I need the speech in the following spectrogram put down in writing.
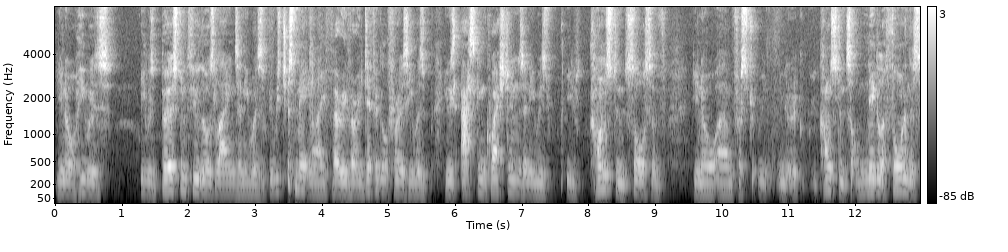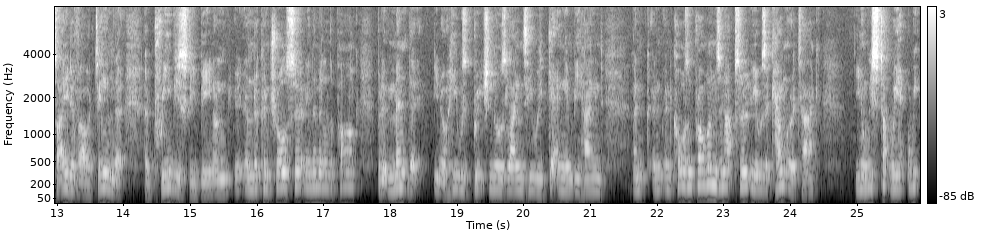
you know he was he was bursting through those lines and he was he was just making life very very difficult for us. He was he was asking questions and he was he was constant source of you know, um, frustra- you know, constant sort of niggle, a thorn in the side of our team that had previously been un- under control, certainly in the middle of the park. But it meant that you know he was breaching those lines, he was getting in behind, and and, and causing problems. And absolutely, it was a counter attack. You know, we start we we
